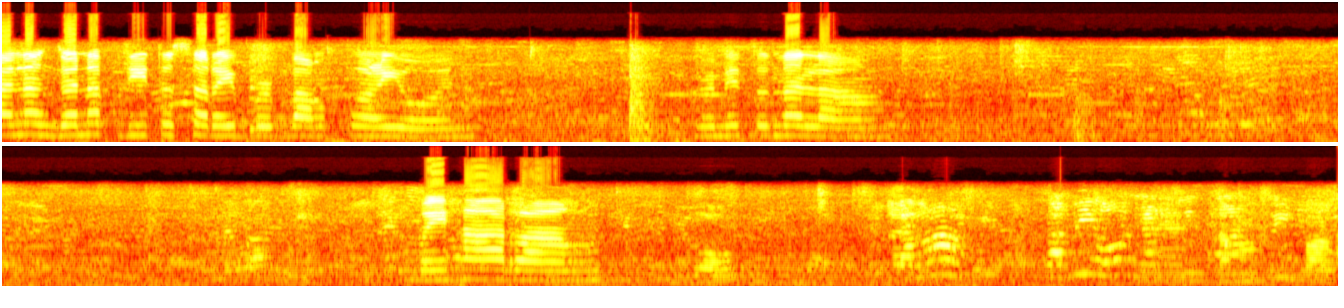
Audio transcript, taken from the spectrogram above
Wala nang ganap dito sa Riverbank ngayon. Ganito na lang. May harang. Ayan, tampak.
